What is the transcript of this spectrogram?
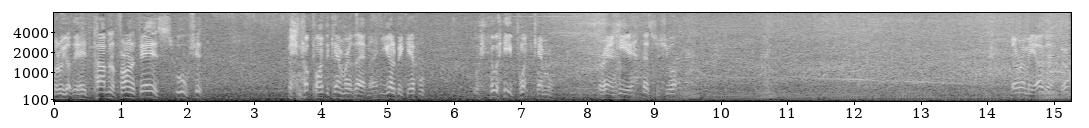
What do we got there? Department of Foreign Affairs. Oh shit. Better not point the camera at that, man. You got to be careful where you point the camera around here. That's for sure. Don't run me over, girl.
